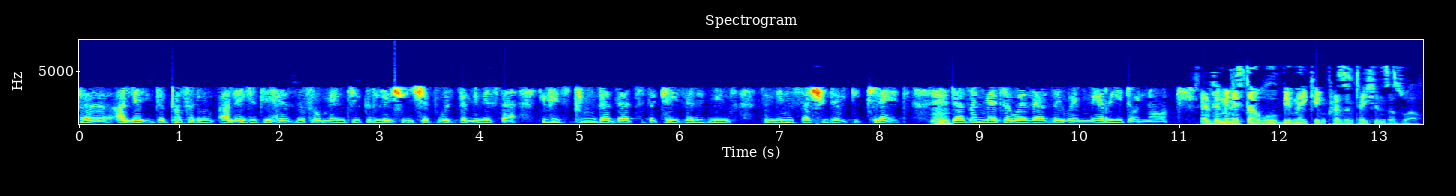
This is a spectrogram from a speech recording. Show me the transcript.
uh, the person who allegedly has this romantic relationship with the minister, if it's true that that's the case, then it means the minister should have declared. Mm. It doesn't matter whether they were married or not. And the minister will be making presentations as well.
